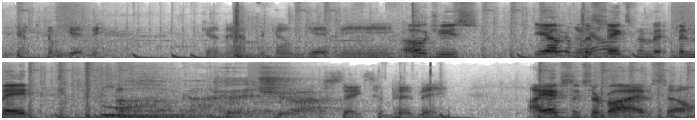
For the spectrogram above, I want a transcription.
You're gonna have to come get me. Gonna have to come get me. Oh jeez. Yep, Look at mistakes been, been made. Oh god. Mistakes have been made. I actually survived, so.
